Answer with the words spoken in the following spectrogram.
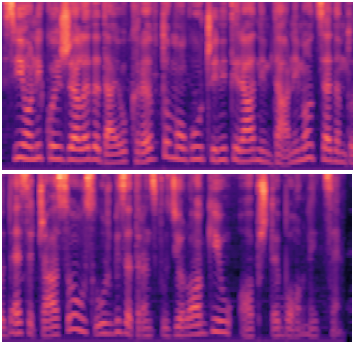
Svi oni koji žele da daju krv to mogu učiniti radnim danima od 7 do 10 časova u službi za transfuziologiju opšte bolnice.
